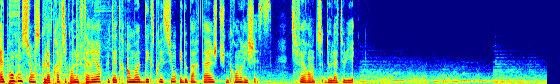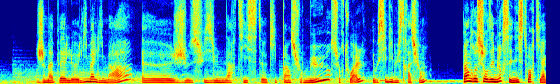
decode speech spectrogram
elle prend conscience que la pratique en extérieur peut être un mode d'expression et de partage d'une grande richesse, différente de l'atelier. Je m'appelle Lima Lima, euh, je suis une artiste qui peint sur mur, sur toile et aussi d'illustration. Peindre sur des murs, c'est une histoire qui a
